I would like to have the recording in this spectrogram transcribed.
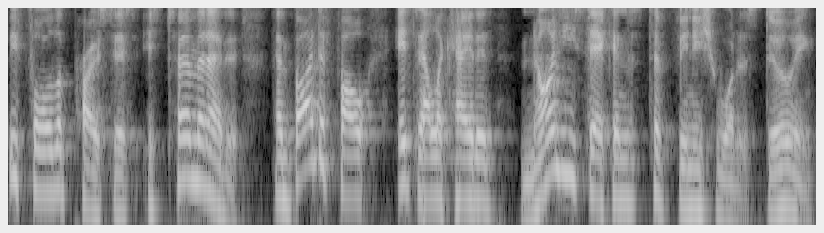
before the process is terminated. And by default, it's allocated 90 seconds to finish what it's doing.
